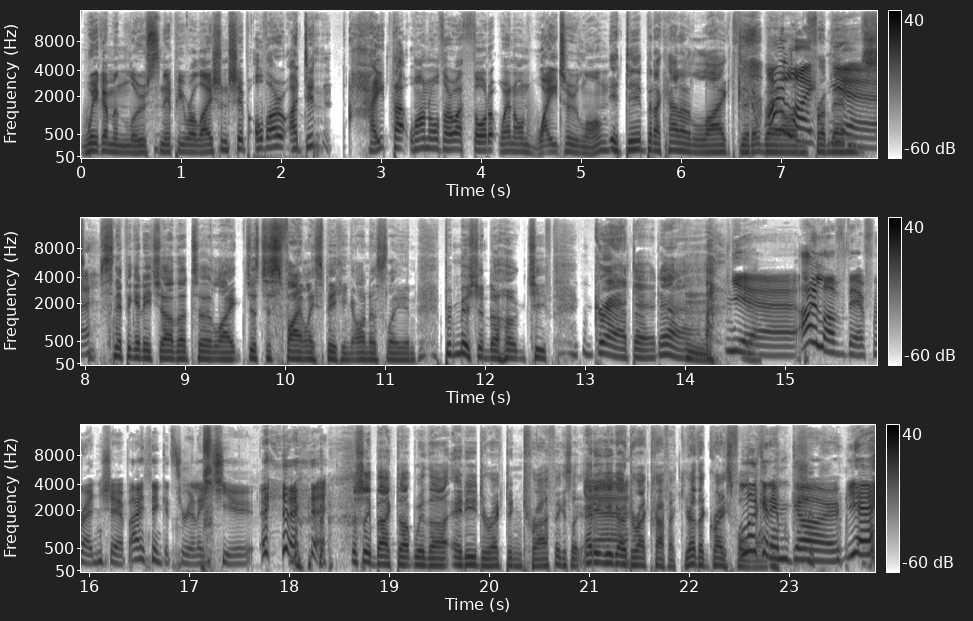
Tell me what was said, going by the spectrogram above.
Wiggum and Lou Snippy relationship. Although I didn't hate that one, although I thought it went on way too long. It did, but I kind of liked that it went I on like- from them yeah. s- snipping at each other to like just just finally speaking honestly and permission to hug, Chief. Granted. ah." Yeah, I love their friendship. I think it's really cute. Especially backed up with uh, Eddie directing traffic. It's like Eddie, you go direct traffic. You're the graceful. Look at him go. Yeah,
